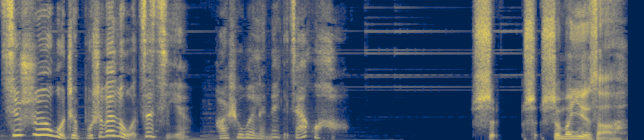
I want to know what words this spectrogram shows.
其实我这不是为了我自己，而是为了那个家伙好。”是什什么意思啊？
